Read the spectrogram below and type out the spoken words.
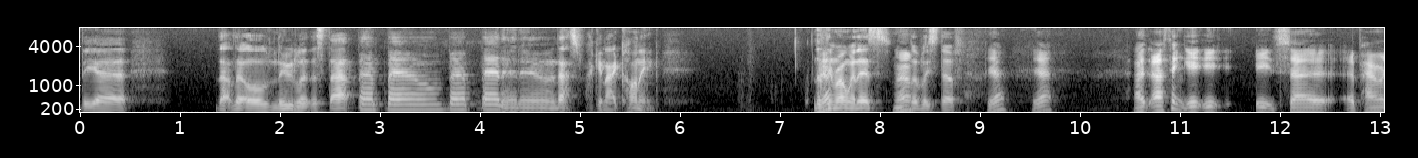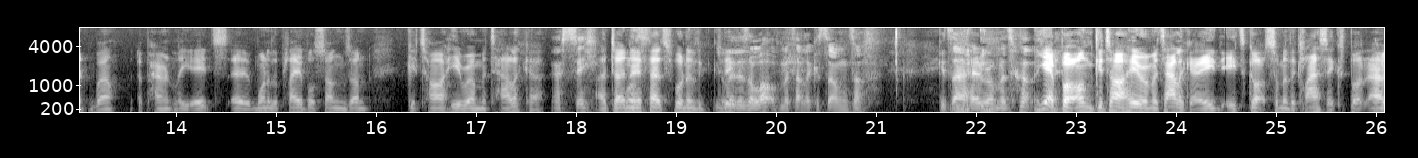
The uh, that little noodle at the start. That's fucking iconic. Nothing Yeah. wrong with this. No. Lovely stuff. Yeah, yeah. I, I think it, it it's uh, apparent. Well, apparently it's uh, one of the playable songs on Guitar Hero Metallica. I see. I don't know if that's one of the. Surely there's a lot of Metallica songs on Guitar Hero Metallica. Yeah, but on Guitar Hero Metallica, it, it's got some of the classics, but uh,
